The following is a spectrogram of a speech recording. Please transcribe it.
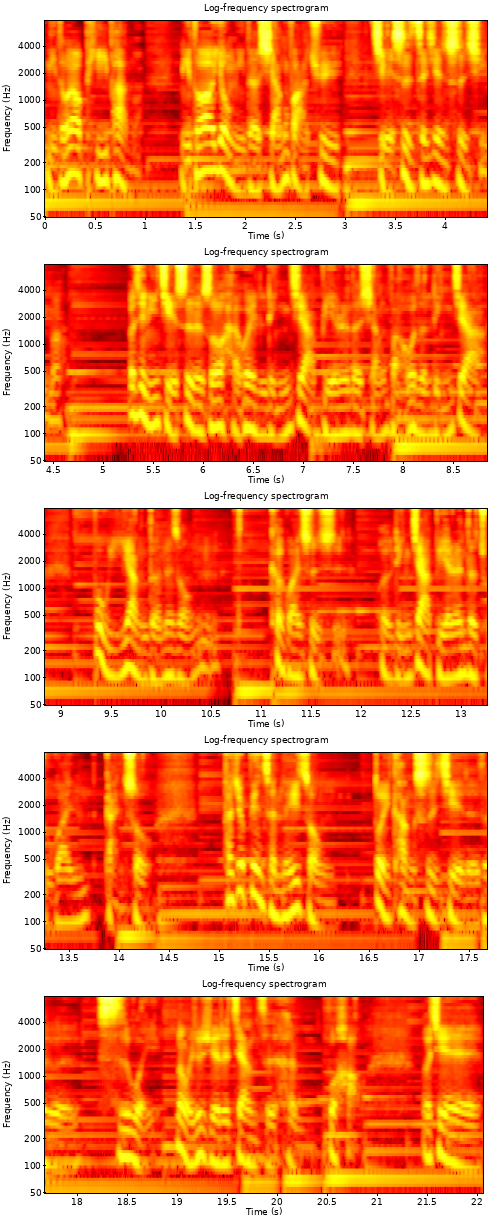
你都要批判嘛，你都要用你的想法去解释这件事情嘛。而且你解释的时候还会凌驾别人的想法，或者凌驾不一样的那种客观事实，或者凌驾别人的主观感受，它就变成了一种对抗世界的这个思维。那我就觉得这样子很不好。而且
